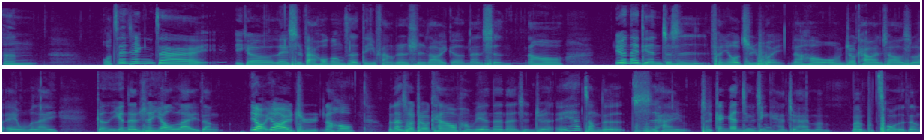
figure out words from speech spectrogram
嗯，我最近在一个类似百货公司的地方认识到一个男生，然后因为那天就是朋友聚会，然后我们就开玩笑说：“哎，我们来跟一个男生要赖，这样要要 IG。”然后我那时候就看到旁边那个男生，觉得哎，他长得是还就干干净净，感觉得还蛮蛮不错的这样，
